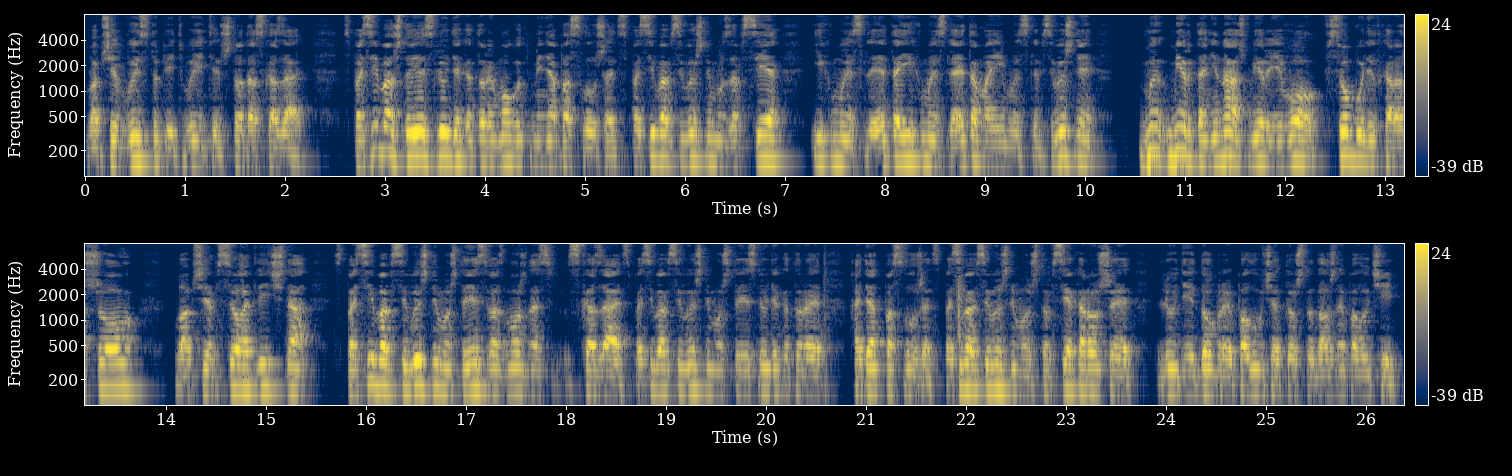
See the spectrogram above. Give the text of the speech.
вообще выступить, выйти, что-то сказать. Спасибо, что есть люди, которые могут меня послушать. Спасибо Всевышнему за все их мысли. Это их мысли, это мои мысли. Всевышний, мир-то не наш, мир его. Все будет хорошо, вообще все отлично. Спасибо Всевышнему, что есть возможность сказать. Спасибо Всевышнему, что есть люди, которые хотят послушать. Спасибо Всевышнему, что все хорошие люди и добрые получат то, что должны получить.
